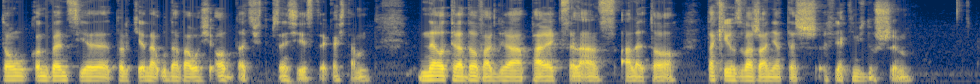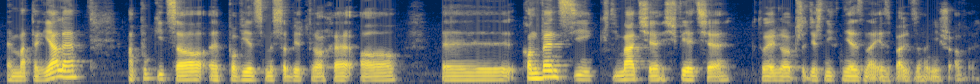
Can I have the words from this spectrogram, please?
tą konwencję Tolkiena udawało się oddać. W tym sensie jest to jakaś tam neotradowa gra par excellence, ale to takie rozważania też w jakimś dłuższym materiale. A póki co e, powiedzmy sobie trochę o e, konwencji, klimacie, świecie, którego przecież nikt nie zna, jest bardzo niszowy.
